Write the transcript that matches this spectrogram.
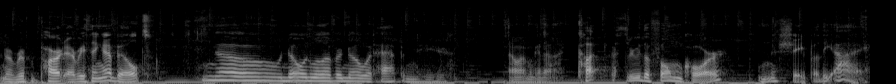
I'm gonna rip apart everything I built. No, no one will ever know what happened here. Now I'm gonna cut through the foam core in the shape of the eye.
